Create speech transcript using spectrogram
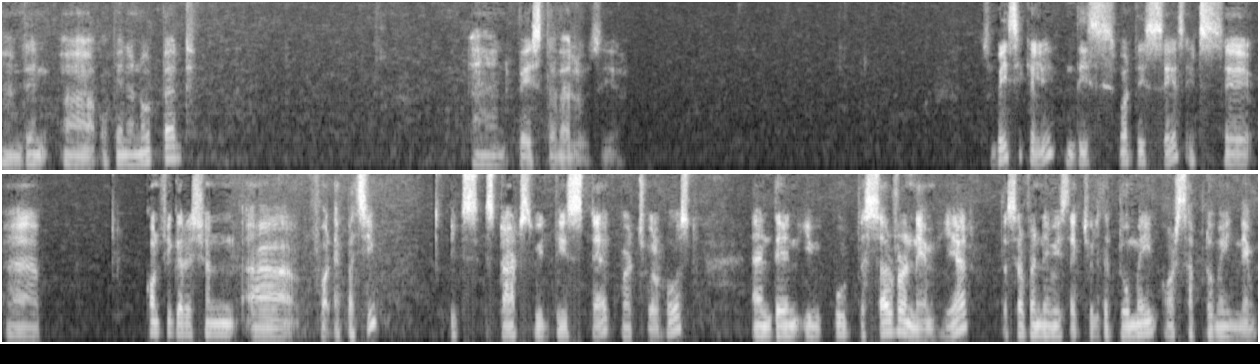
and then uh, open a notepad and paste the values here. So basically this what this says it's a uh, configuration uh, for Apache. It starts with this tag virtual host and then you put the server name here. The server name is actually the domain or subdomain name.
